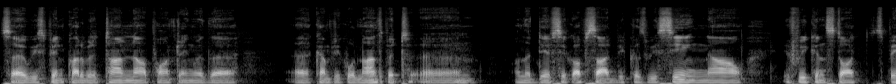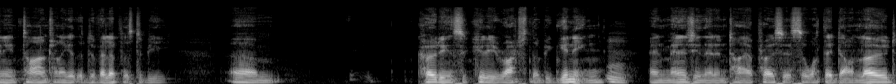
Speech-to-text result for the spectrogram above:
So we spent quite a bit of time now partnering with a, a company called Ninthbit um, mm. on the DevSecOps side because we're seeing now if we can start spending time trying to get the developers to be um, coding security right from the beginning mm. And managing that entire process. So what they download,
